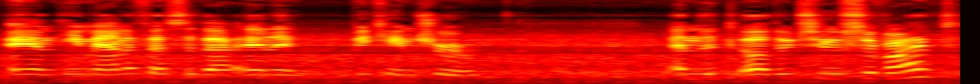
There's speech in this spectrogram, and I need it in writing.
And he manifested that, and it became true. And the other two survived.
